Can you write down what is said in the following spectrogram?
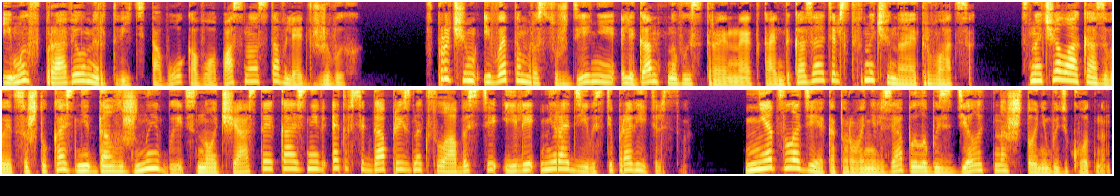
и мы вправе умертвить того, кого опасно оставлять в живых. Впрочем, и в этом рассуждении элегантно выстроенная ткань доказательств начинает рваться. Сначала оказывается, что казни должны быть, но частые казни — это всегда признак слабости или нерадивости правительства. Нет злодея, которого нельзя было бы сделать на что-нибудь годным.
